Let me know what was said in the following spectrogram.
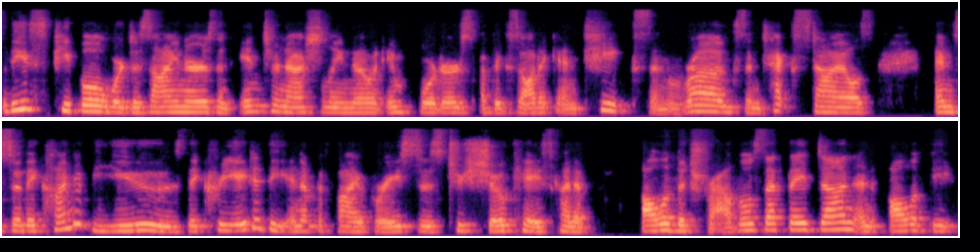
these people were designers and internationally known importers of exotic antiques and rugs and textiles, and so they kind of used, they created the Inn of the Five Graces to showcase kind of all of the travels that they've done and all of the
